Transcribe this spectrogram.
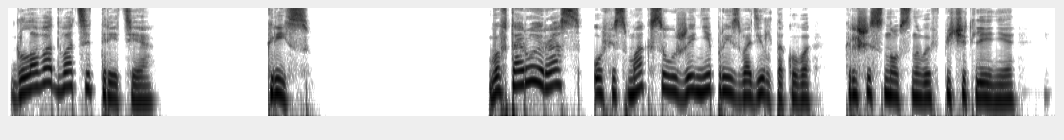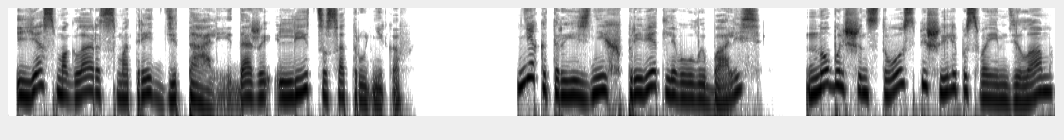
Глава 23. Крис. Во второй раз офис Макса уже не производил такого крышесносного впечатления, и я смогла рассмотреть детали, даже лица сотрудников. Некоторые из них приветливо улыбались, но большинство спешили по своим делам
